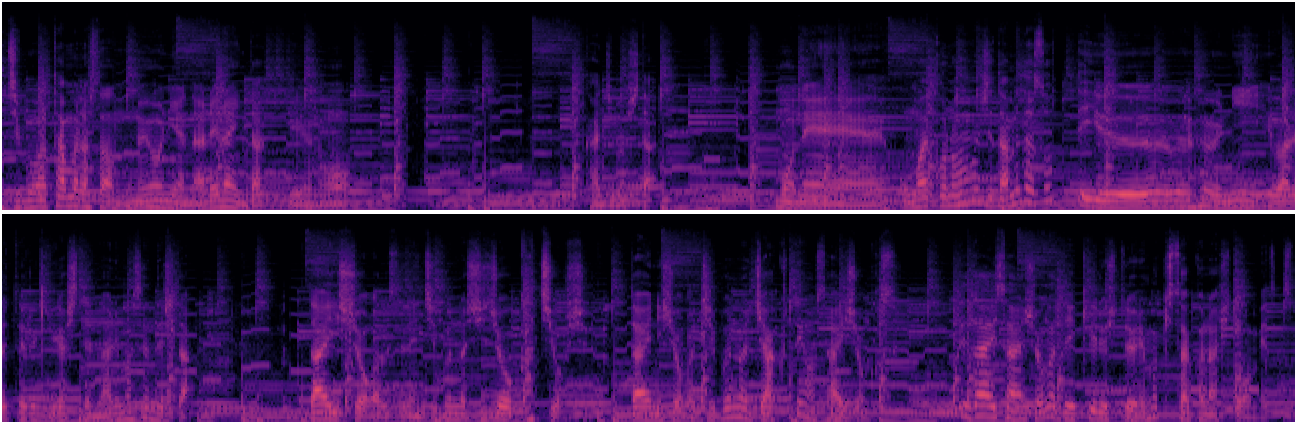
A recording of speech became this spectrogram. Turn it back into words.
自分は田村さんのようにはなれないんだっていうのを感じました。もうねお前このままじゃダメだぞっていう風に言われてる気がしてなりませんでした第1章がですね自分の市場価値を知る。第2章が自分の弱点を最小化する。で第3章ができる人よりも気さくな人を目指す。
